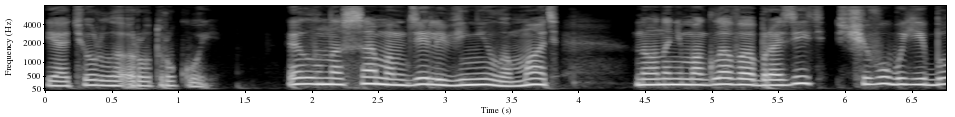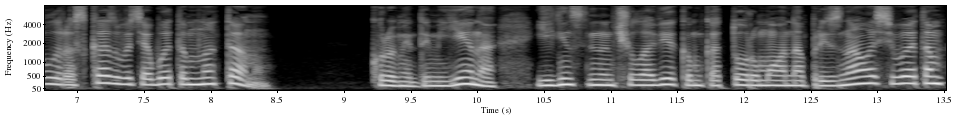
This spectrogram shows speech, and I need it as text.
и отерла рот рукой. Элла на самом деле винила мать, но она не могла вообразить, с чего бы ей было рассказывать об этом Натану. Кроме Демьена, единственным человеком, которому она призналась в этом,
